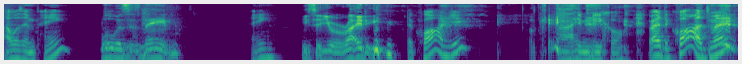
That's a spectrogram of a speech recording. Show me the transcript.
I was in pain. what was his name? Pain. He said you were riding. The quad, G. okay. Ay, mijo. Right, the quads, man.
